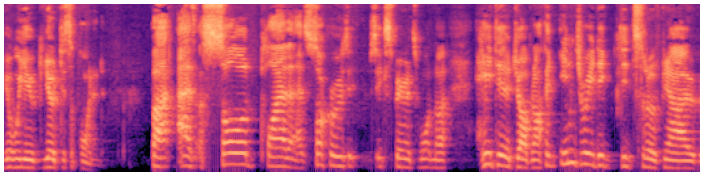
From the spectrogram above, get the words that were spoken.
you're you, you're disappointed. But as a solid player that has soccer experience and whatnot, he did a job, and I think injury did, did sort of you know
